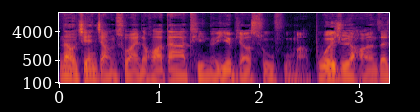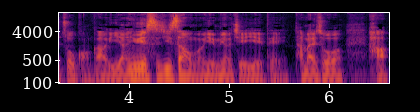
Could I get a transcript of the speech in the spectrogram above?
那我今天讲出来的话，大家听了也比较舒服嘛，不会觉得好像在做广告一样。因为实际上我们也没有接业配。坦白说，好，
